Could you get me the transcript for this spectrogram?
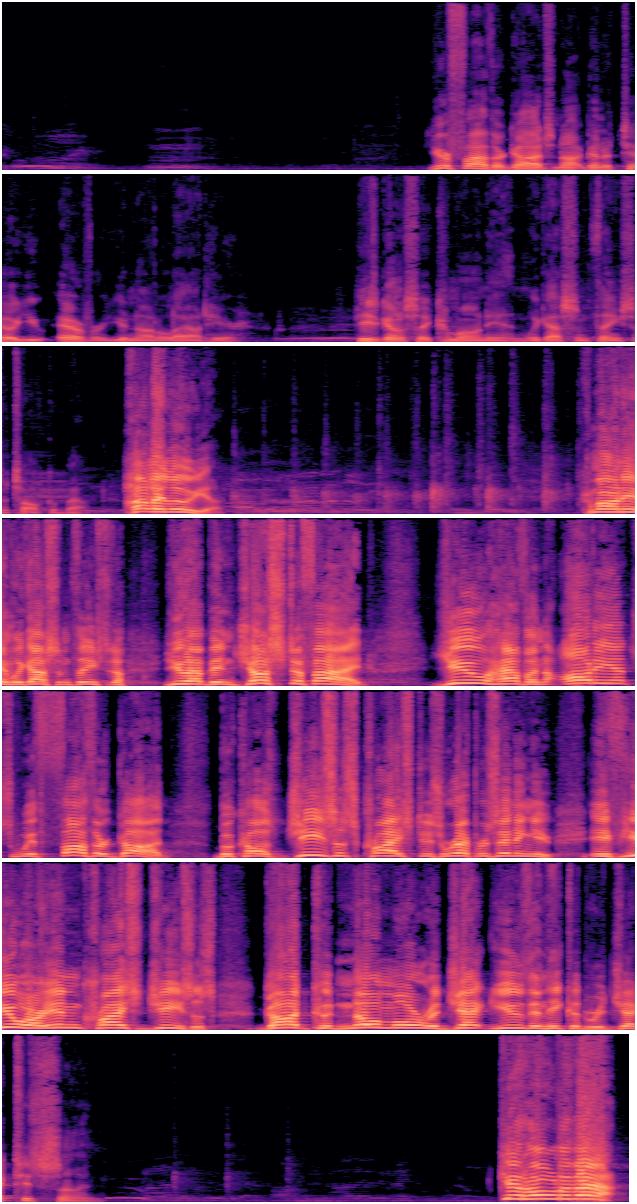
Your Father God's not going to tell you ever you're not allowed here. He's going to say, Come on in. We got some things to talk about. Hallelujah. Come on in. We got some things to talk. You have been justified. You have an audience with Father God because Jesus Christ is representing you. If you are in Christ Jesus, God could no more reject you than he could reject his son. Get hold of that.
